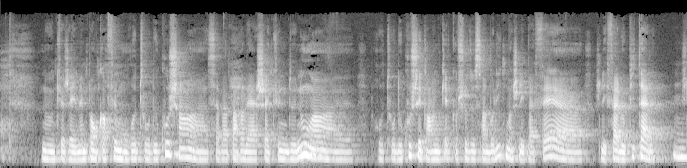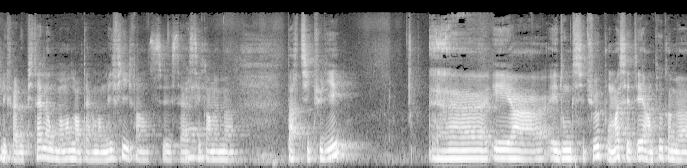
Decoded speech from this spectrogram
Donc j'avais même pas encore fait mon retour de couche, ça va parler à chacune de nous. Retour de couche c'est quand même quelque chose de symbolique. Moi je l'ai pas fait, euh, je l'ai fait à l'hôpital. Mm. Je l'ai fait à l'hôpital au moment de l'enterrement de mes filles. Enfin, c'est assez quand même euh, particulier. Euh, et, et, donc si tu veux, pour moi c'était un peu comme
